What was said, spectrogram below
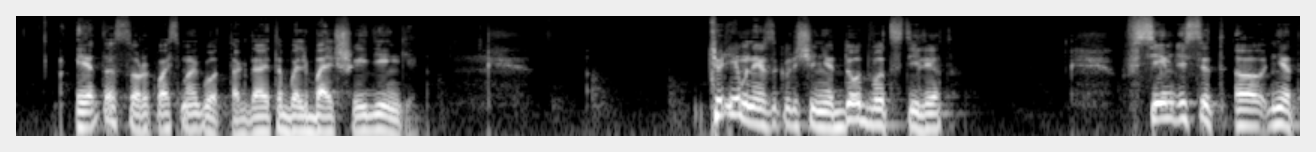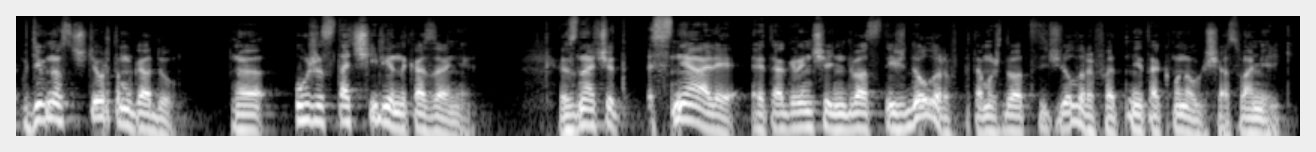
– это 48 год. Тогда это были большие деньги. Тюремное заключение до 20 лет. В 70, э, нет, в 94 году э, ужесточили наказание – Значит, сняли это ограничение 20 тысяч долларов, потому что 20 тысяч долларов – это не так много сейчас в Америке.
